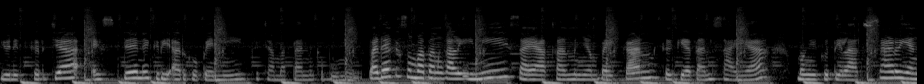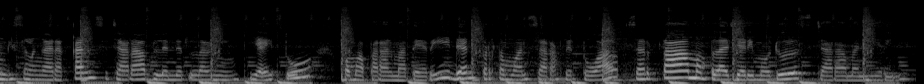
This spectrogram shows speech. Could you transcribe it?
unit kerja SD Negeri Argopeni, Kecamatan Kebumen. Pada kesempatan kali ini, saya akan menyampaikan kegiatan saya mengikuti latsar yang diselenggarakan secara blended learning, yaitu pemaparan materi dan pertemuan secara virtual, serta mempelajari modul secara mandiri.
